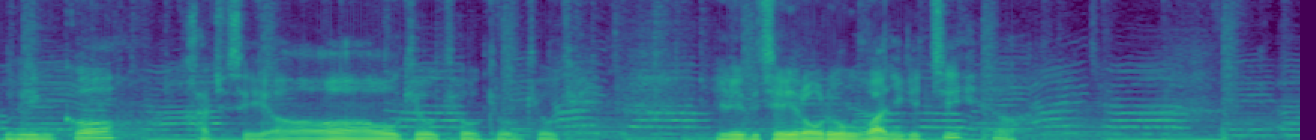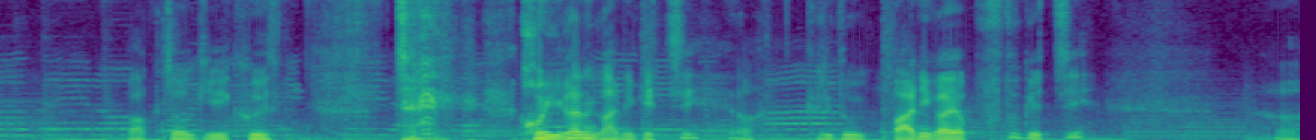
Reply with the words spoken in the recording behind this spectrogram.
본인 거 가주세요. 어, 오케이 오케이 오케이 오케이 오케이. 얘네들 제일 어려운 거 아니겠지? 어. 막 저기 그 거기 가는 거 아니겠지? 어. 그래도 많이 가야 푸르겠지? 어.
